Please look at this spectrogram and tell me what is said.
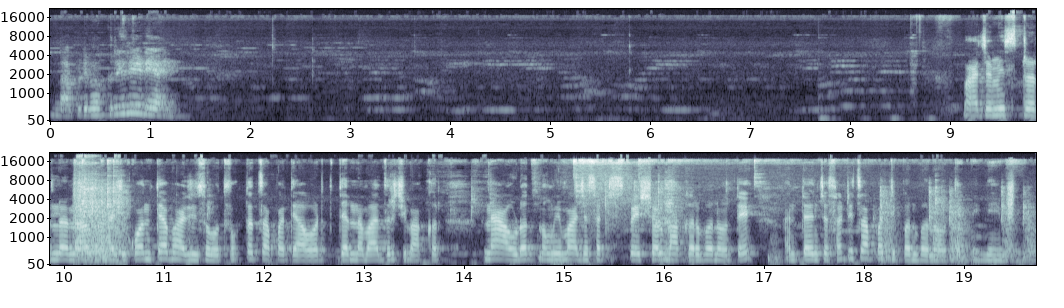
आपली भाकरी रेडी आहे. माझ्या मिस्टरला ना भाजी कोणत्या भाजीसोबत? फक्त चपाती आवडते. त्यांना बाजरीची भाकर नाही आवडत. मग मी माझ्यासाठी स्पेशल भाकर बनवते आणि त्यांच्यासाठी चपाती पण बनवते मी नेहमी.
